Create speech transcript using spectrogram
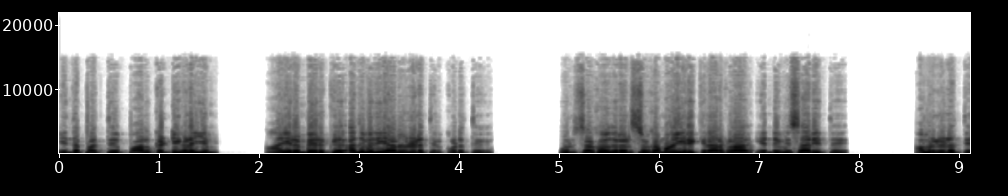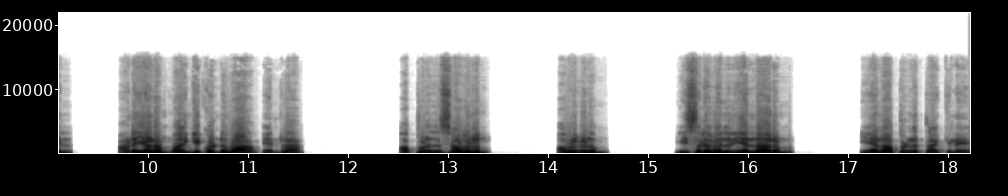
இந்த பத்து பால் கட்டிகளையும் ஆயிரம் பேருக்கு அதிபதியானவனிடத்தில் கொடுத்து உன் சகோதரர் சுகமாய் இருக்கிறார்களா என்று விசாரித்து அவர்களிடத்தில் அடையாளம் வாங்கிக் கொண்டு வா என்றான். அப்பொழுது சவுலும் அவர்களும் இஸ்ரவேலர் எல்லாரும் ஏலா பள்ளத்தாக்கிலே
